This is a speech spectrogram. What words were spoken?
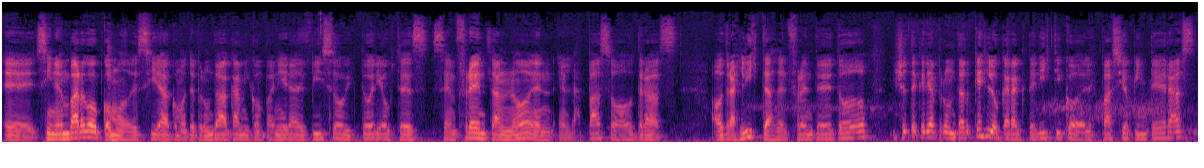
Eh, sin embargo, como decía, como te preguntaba acá mi compañera de piso, Victoria, ustedes se enfrentan, ¿no? En, en las paso a otras a otras listas del frente de todo. Y yo te quería preguntar qué es lo característico del espacio que integras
